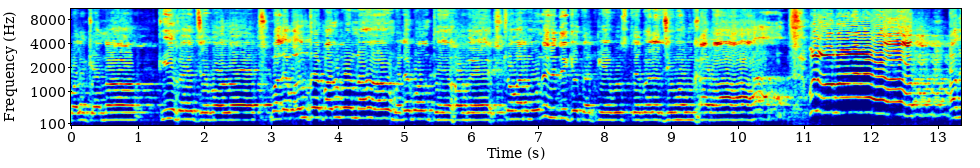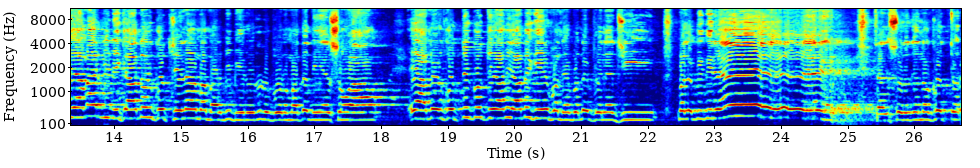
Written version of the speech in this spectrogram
বলে, কেন? কি হয়েছে বলো? বলে, বলতে পারব না। বলে, বলতে হবে। তোমার মনের দিকে তাকিয়ে বুঝতে পেরেছি, মন খারাপ। আমি আমার বিবিকে আদর করছিলাম, আমার বিবির উপর মাথা দিয়ে শোয়া। এ আদর করতে করতে আমি আবেগের বলে বলে ফেলেছি। বলে, বিবি রে তার নক্ষত্র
